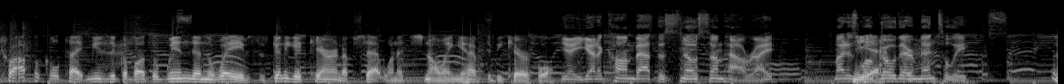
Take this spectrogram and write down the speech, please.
tropical type music about the wind and the waves is going to get Karen upset when it's snowing. You have to be careful. Yeah, you got to combat the snow somehow, right? Might as well yeah. go there mentally.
